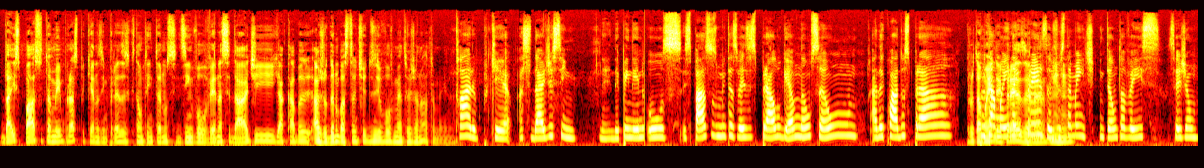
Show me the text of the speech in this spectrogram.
dá espaço também para as pequenas empresas que estão tentando se desenvolver na cidade e acaba ajudando bastante o desenvolvimento regional também, né? Claro, porque a cidade, assim, né, dependendo, os espaços muitas vezes para aluguel não são adequados para o tamanho, tamanho da empresa, né? Uhum. justamente. Então talvez seja um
